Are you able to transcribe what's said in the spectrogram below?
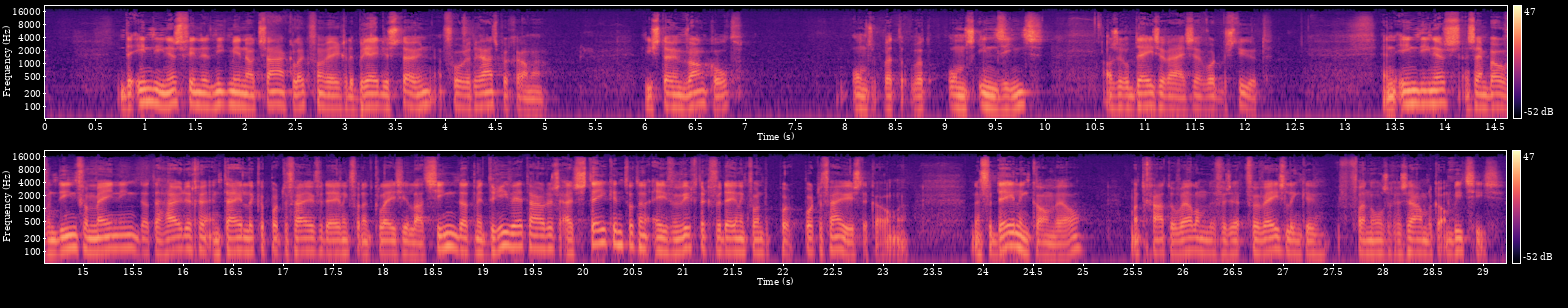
De indieners vinden het niet meer noodzakelijk vanwege de brede steun voor het raadsprogramma. Die steun wankelt, ons, wat, wat ons inziens, als er op deze wijze wordt bestuurd. En indieners zijn bovendien van mening dat de huidige en tijdelijke portefeuilleverdeling van het college laat zien dat met drie wethouders uitstekend tot een evenwichtige verdeling van de portefeuille is te komen. Een verdeling kan wel, maar het gaat toch wel om de verwezenlijking van onze gezamenlijke ambities.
